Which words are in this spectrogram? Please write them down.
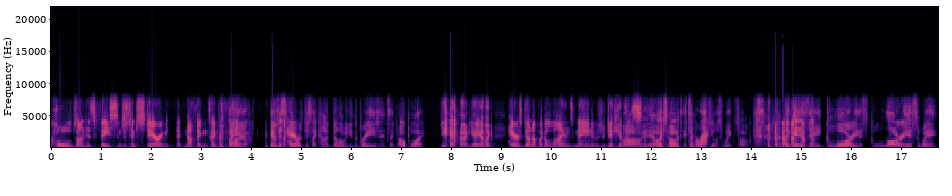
holds on his face and just him staring at nothing type of thing. Oh yeah. It was this hair was just like kind of billowing in the breeze, and it's like, oh boy. Yeah, yeah, he had like hairs done up like a lion's mane. It was ridiculous. Oh, yeah. oh, it's oh, it's, it's a miraculous wig, folks. Like it is a glorious, glorious wig.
